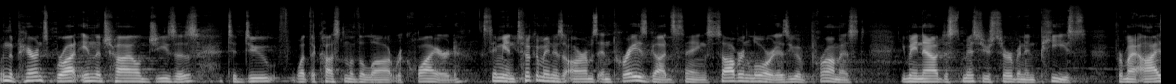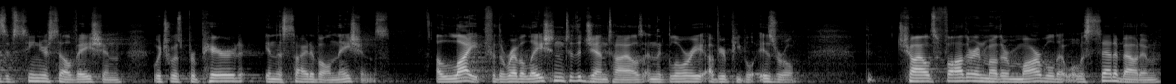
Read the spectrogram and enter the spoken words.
When the parents brought in the child Jesus to do what the custom of the law required, Simeon took him in his arms and praised God, saying, Sovereign Lord, as you have promised, you may now dismiss your servant in peace, for my eyes have seen your salvation, which was prepared in the sight of all nations, a light for the revelation to the Gentiles and the glory of your people Israel. The child's father and mother marveled at what was said about him.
